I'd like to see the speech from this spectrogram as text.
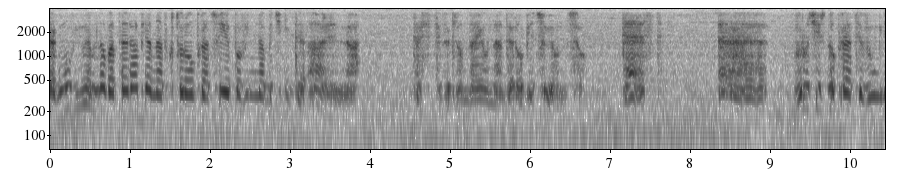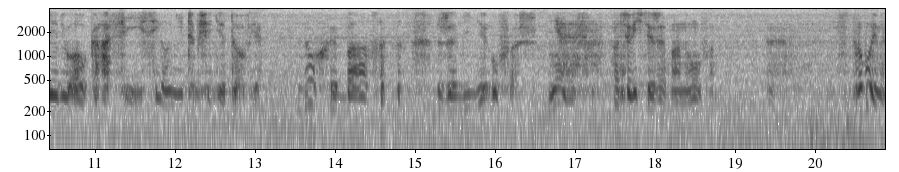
Jak mówiłem, nowa terapia, nad którą pracuję, powinna być idealna. Testy wyglądają nader obiecująco. Test? Eee, wrócisz do pracy w mgnieniu oka, a Sisi o niczym się nie dowie. No chyba, że mi nie ufasz. Nie, oczywiście, że panu ufam. Spróbujmy.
